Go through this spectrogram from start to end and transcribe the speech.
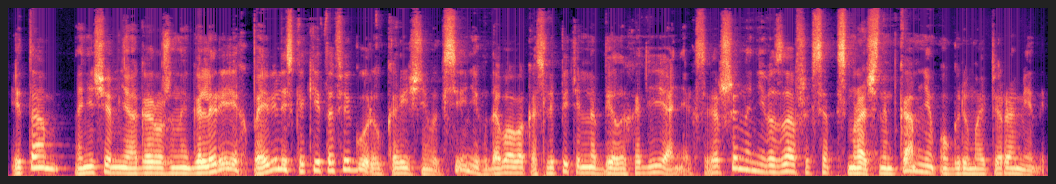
И там, на ничем не огороженных галереях, появились какие-то фигуры в коричневых синих, вдобавок ослепительно белых одеяниях, совершенно не вязавшихся с мрачным камнем угрюмой пирамиды.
